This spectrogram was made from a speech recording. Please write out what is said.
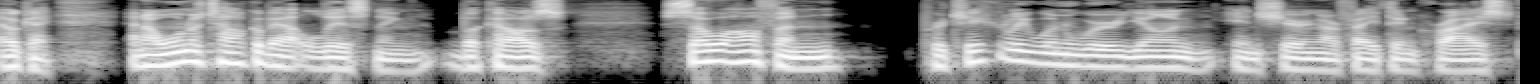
Okay. And I want to talk about listening because so often, particularly when we're young in sharing our faith in Christ,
